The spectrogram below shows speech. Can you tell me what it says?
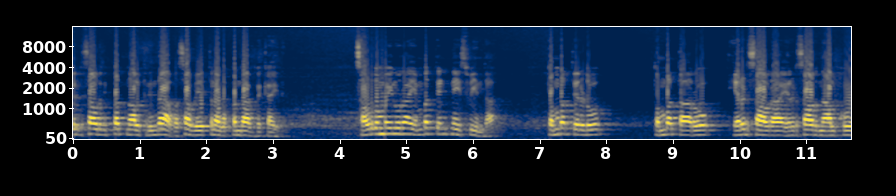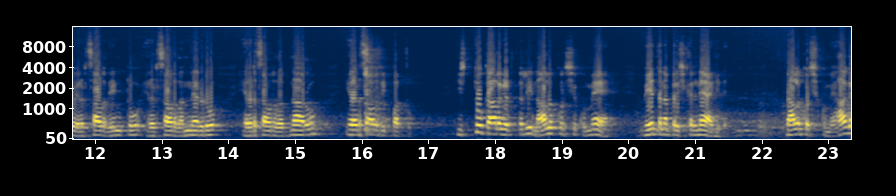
ಎರಡು ಸಾವಿರದ ಇಪ್ಪತ್ನಾಲ್ಕರಿಂದ ಹೊಸ ವೇತನ ಒಪ್ಪಂದ ಆಗಬೇಕಾಗಿದೆ. ಸಾವಿರದ ಒಂಬೈನೂರ ಎಂಬತ್ತೆಂಟನೇ ಇಸ್ವಿಯಿಂದ ತೊಂಬತ್ತೆರಡು, ತೊಂಬತ್ತಾರು, ಎರಡು ಸಾವಿರ, ಎರಡು ಸಾವಿರದ ನಾಲ್ಕು, ಎರಡು ಸಾವಿರದ ಎಂಟು, ಎರಡು ಸಾವಿರದ ಹನ್ನೆರಡು, ಎರಡು ಸಾವಿರದ ಹದಿನಾರು ಎರಡು ಸಾವಿರದ ಇಪ್ಪತ್ತು. ಇಷ್ಟು ಕಾಲಘಟ್ಟದಲ್ಲಿ ನಾಲ್ಕು ವರ್ಷಕ್ಕೊಮ್ಮೆ ವೇತನ ಪರಿಷ್ಕರಣೆ ಆಗಿದೆ. ನಾಲ್ಕು ವರ್ಷಕ್ಕೊಮ್ಮೆ. ಆಗ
